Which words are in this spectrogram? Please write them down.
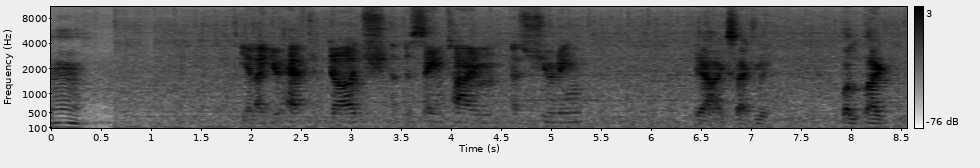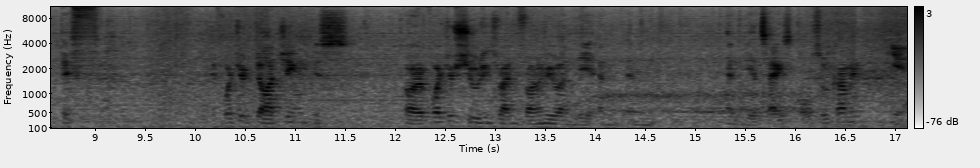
Hmm. Yeah, like you have to dodge at the same time as shooting. Yeah, exactly. But like, if if what you're dodging is, or if what you're shooting is right in front of you, and the and and, and the attack is also coming, Yeah.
